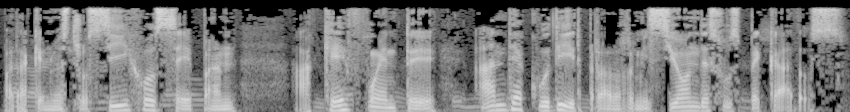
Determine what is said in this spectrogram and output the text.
para que nuestros hijos sepan a qué fuente han de acudir para la remisión de sus pecados.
